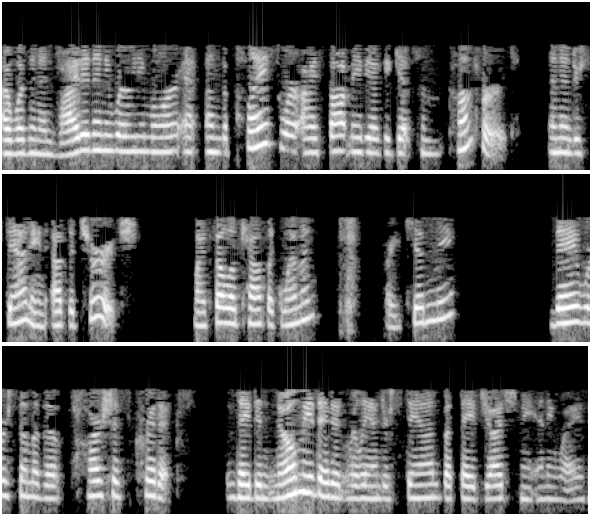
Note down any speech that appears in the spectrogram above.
I wasn't invited anywhere anymore. And, and the place where I thought maybe I could get some comfort and understanding at the church, my fellow Catholic women, are you kidding me? They were some of the harshest critics. They didn't know me, they didn't really understand, but they judged me anyways.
